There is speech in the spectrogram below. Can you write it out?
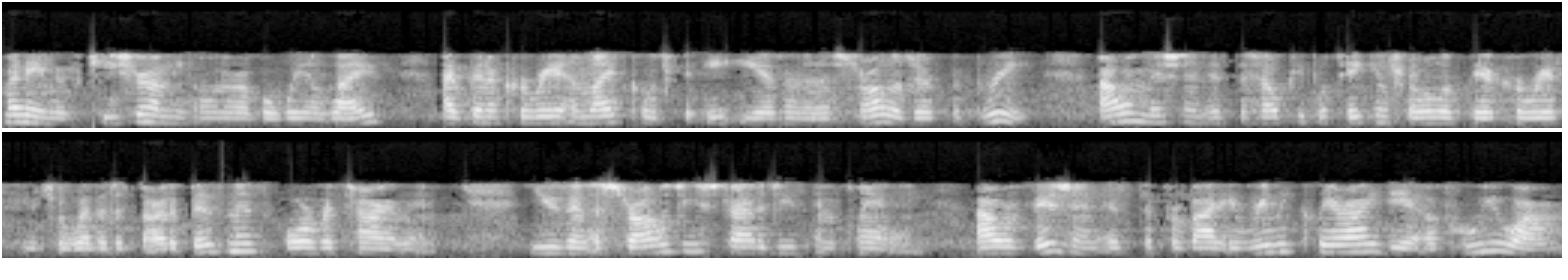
My name is Kheisha. I'm the owner of A Way of Life. I've been a career and life coach for eight years and an astrologer for three. Our mission is to help people take control of their career future, whether to start a business or retirement, using astrology, strategies, and planning. Our vision is to provide a really clear idea of who you are,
